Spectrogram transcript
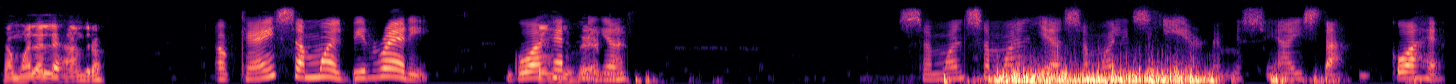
Samuel Alejandro, Okay, Samuel, be ready. Go Can ahead, Miguel. Samuel, Samuel, yeah, Samuel is here. Let me see. Ahí está. Go ahead.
